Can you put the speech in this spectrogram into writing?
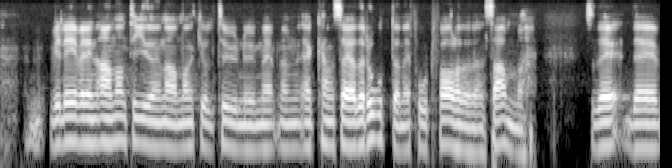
vi lever i en annan tid och en annan kultur nu, men jag kan säga att roten är fortfarande densamma. Så det, det,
